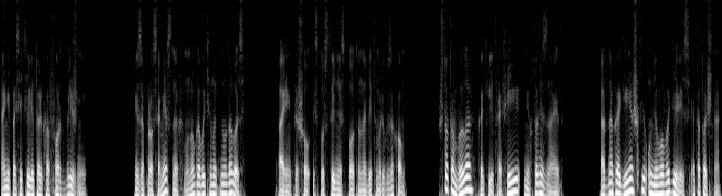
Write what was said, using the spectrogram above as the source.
«Они посетили только форт Ближний». Из опроса местных много вытянуть не удалось. Парень пришел из пустыни с плотно набитым рюкзаком. Что там было, какие трофеи, никто не знает. Однако денежки у него водились, это точно.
